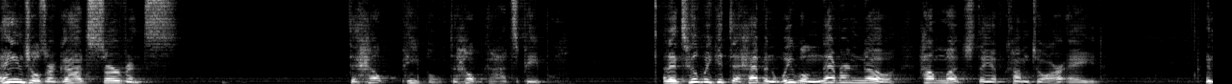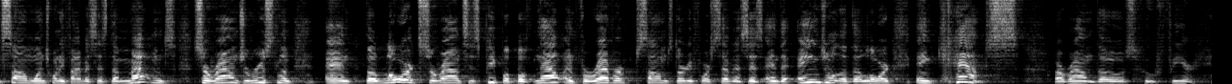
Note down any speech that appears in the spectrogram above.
Angels are God's servants to help people, to help God's people. And until we get to heaven, we will never know how much they have come to our aid. In Psalm 125, it says, The mountains surround Jerusalem, and the Lord surrounds his people both now and forever. Psalms 34 7 it says, And the angel of the Lord encamps around those who fear him.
